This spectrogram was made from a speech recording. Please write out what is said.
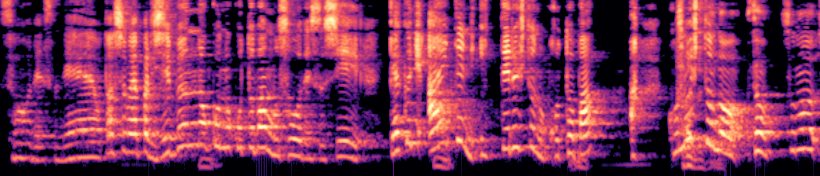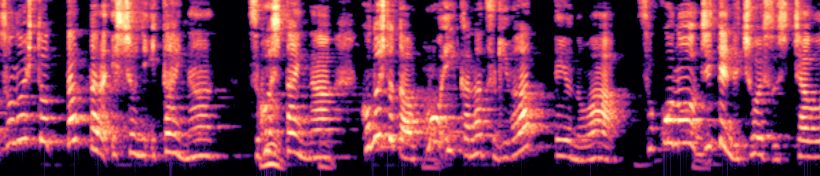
そうですね。私はやっぱり自分のこの言葉もそうですし、逆に相手に言ってる人の言葉、あ、この人の、そう、その、その人だったら一緒にいたいな、過ごしたいな、この人とはもういいかな、次はっていうのは、そこの時点でチョイスしちゃう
